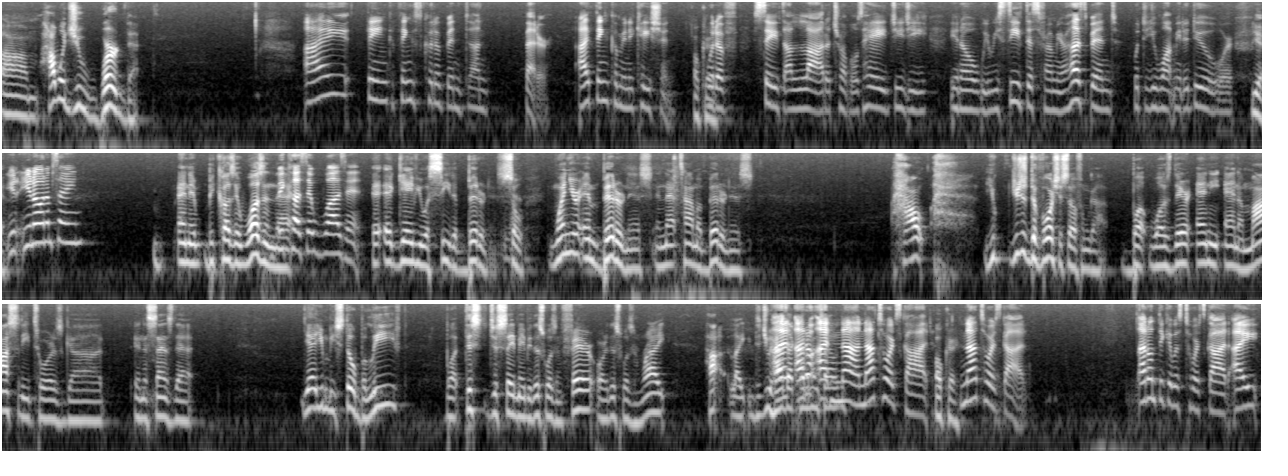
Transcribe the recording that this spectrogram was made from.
Um, how would you word that? I think things could have been done better. I think communication Okay. would have saved a lot of troubles. Hey, Gigi, you know, we received this from your husband. What do you want me to do? Or Yeah. you, you know what I'm saying? And it, because it wasn't that, Because it wasn't. it, it gave you a seed of bitterness. So when you're in bitterness, in that time of bitterness, how you you just divorce yourself from God. But was there any animosity towards God in the sense that yeah, you can be still believed, but this just say maybe this wasn't fair or this wasn't right. How like did you have I, that I don't. of I, nah, not towards God. Okay. Not towards God. I don't think it was towards God. I,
